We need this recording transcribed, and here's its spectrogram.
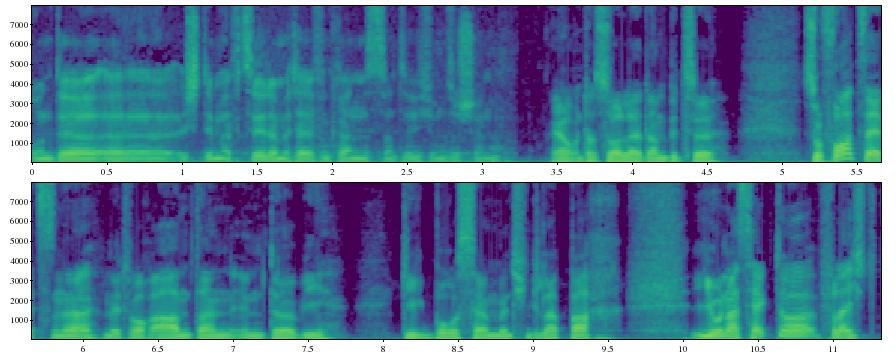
und der, äh, ich dem FC damit helfen kann, ist es natürlich umso schöner. Ja, und das soll er dann bitte so fortsetzen, ne? Mittwochabend dann im Derby gegen Borussia Mönchengladbach. Jonas Hector, vielleicht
